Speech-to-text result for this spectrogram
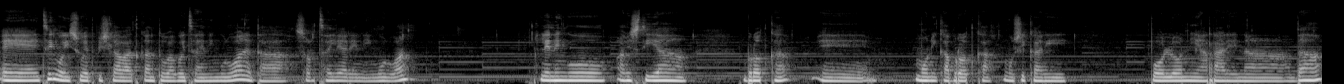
E, itzingo izuet pixka bat kantu bakoitzaren inguruan eta sortzailearen inguruan. Lehenengo abestia Brodka, e, Monika Brodka, musikari poloniarrarena da,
